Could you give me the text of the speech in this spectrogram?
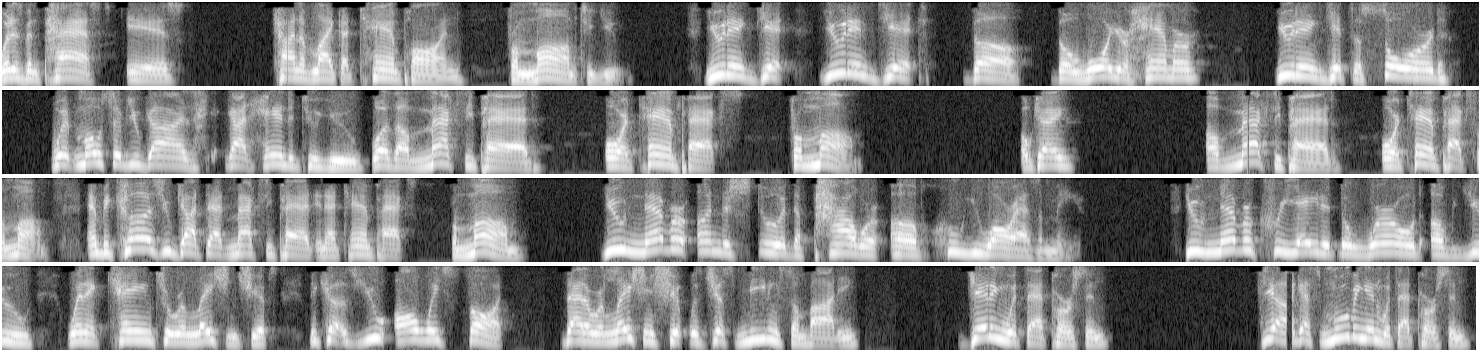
what has been passed is kind of like a tampon from mom to you. You didn't get you didn't get the the warrior hammer. You didn't get the sword. What most of you guys got handed to you was a maxi pad or a Tampax from mom. Okay? A maxi pad or Tampax from mom. And because you got that maxi pad and that Tampax from mom, you never understood the power of who you are as a man. You never created the world of you when it came to relationships because you always thought that a relationship was just meeting somebody, getting with that person, yeah, I guess moving in with that person,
